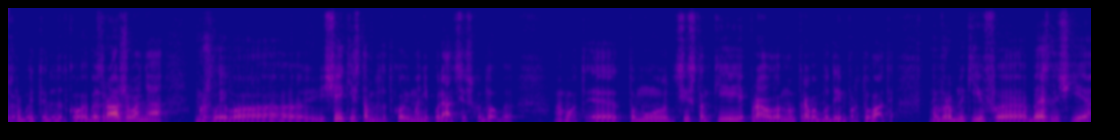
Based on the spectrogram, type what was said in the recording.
зробити додаткове безражування, можливо, ще якісь там додаткові маніпуляції з худобою. От. Тому ці станки, як правило, ну, треба буде імпортувати. Виробників безліч є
